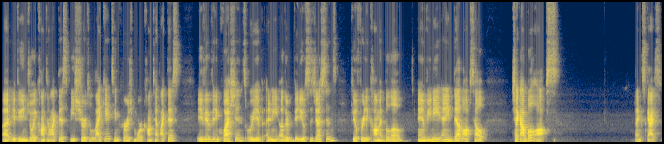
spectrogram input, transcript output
Uh, if you enjoy content like this, be sure to like it to encourage more content like this. If you have any questions or you have any other video suggestions, feel free to comment below. And if you need any DevOps help, check out BoltOps. Thanks, guys.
